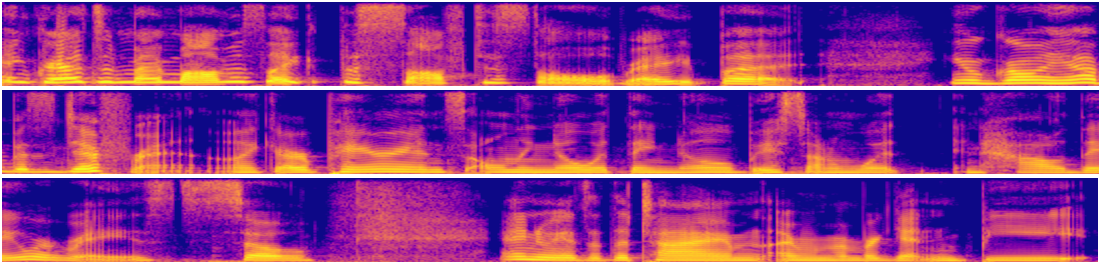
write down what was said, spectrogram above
and granted, my mom is like the softest soul, right? But you know, growing up is different. Like our parents only know what they know based on what and how they were raised. So, anyways, at the time, I remember getting beat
